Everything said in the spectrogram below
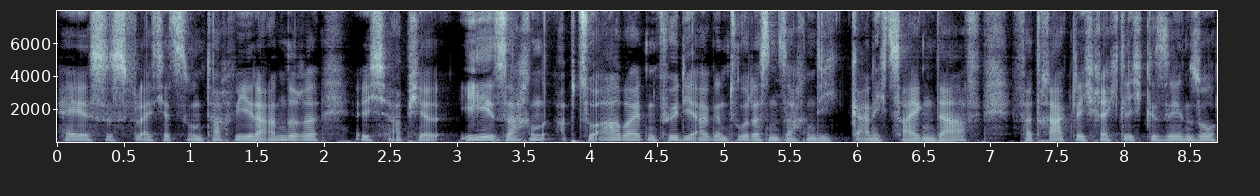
hey, es ist vielleicht jetzt so ein Tag wie jeder andere. Ich habe hier eh Sachen abzuarbeiten für die Agentur. Das sind Sachen, die ich gar nicht zeigen darf, vertraglich, rechtlich gesehen so.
